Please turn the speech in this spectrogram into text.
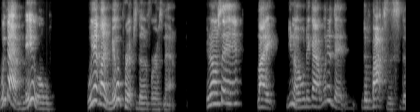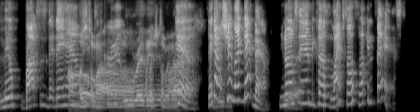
we got meal, we have like meal preps done for us now. You know what I'm saying? Like, you know, they got what is that? The boxes, the meal boxes that they have. Oh, the uh, yeah, they got shit like that now. You know yeah. what I'm saying? Because life's so fucking fast.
